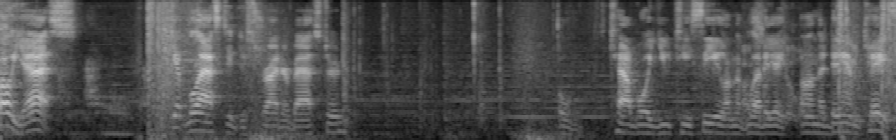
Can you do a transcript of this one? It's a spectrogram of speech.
Oh yes! Get blasted, you Strider bastard. Oh, cowboy UTC on the bloody on the damn case.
